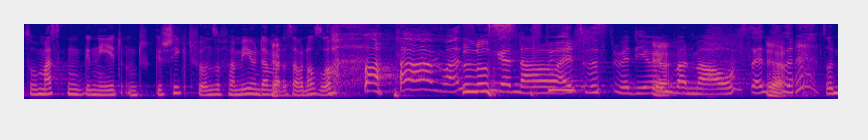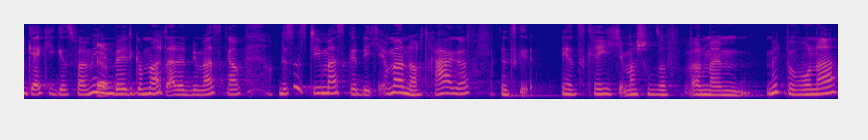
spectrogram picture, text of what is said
so Masken genäht und geschickt für unsere Familie. Und da war Ja. das aber noch so Masken, Lustig. genau, als müssten wir die irgendwann mal aufsetzen. Ja. So ein geckiges Familienbild gemacht, alle die Masken haben. Und das ist die Maske, die ich immer noch trage. Jetzt, jetzt kriege ich immer schon so von meinem Mitbewohner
